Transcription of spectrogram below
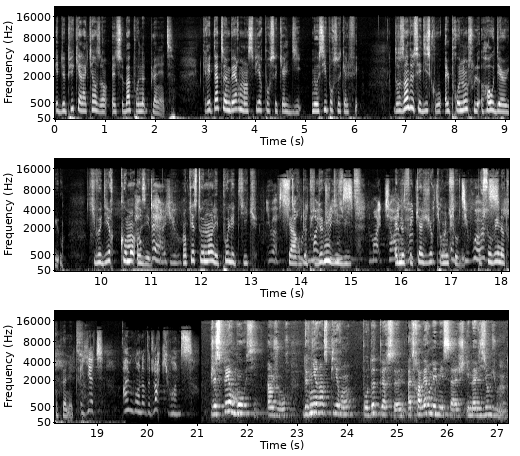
et depuis qu'elle a 15 ans, elle se bat pour notre planète. Greta Thunberg m'inspire pour ce qu'elle dit, mais aussi pour ce qu'elle fait. Dans un de ses discours, elle prononce le How dare you, qui veut dire comment osez-vous, en questionnant les politiques, car depuis 2018, elle ne fait qu'agir pour nous sauver, pour sauver notre planète. J'espère moi aussi, un jour, devenir inspirant pour d'autres personnes à travers mes messages et ma vision du monde.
